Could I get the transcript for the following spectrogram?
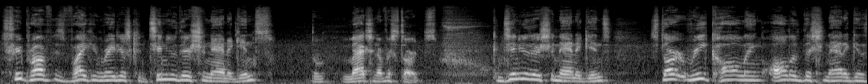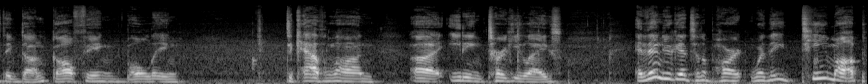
Street Profits, Viking Raiders continue their shenanigans. The match never starts. Continue their shenanigans. Start recalling all of the shenanigans they've done golfing, bowling, decathlon, uh, eating turkey legs. And then you get to the part where they team up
